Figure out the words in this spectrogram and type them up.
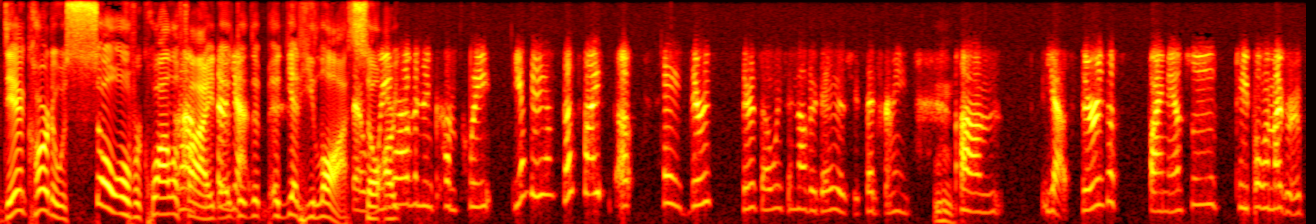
Dan Carter was so overqualified, uh, so, yeah. the, the, yet he lost. So, so we are, have an incomplete. Yeah, yeah, that's fine. Uh, hey, there's there's always another day, as you said for me. Mm-hmm. Um, yes, there is a financial people in my group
